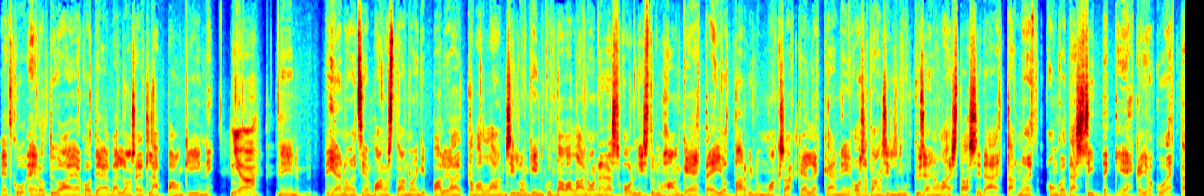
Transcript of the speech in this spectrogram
että kun ero työajan ja kotiajan välillä on se, että läppä on kiinni, Joo, niin hienoa, että siihen panostaa noinkin paljon, että tavallaan silloinkin, kun tavallaan on edes onnistunut hanke, että ei ole tarvinnut maksaa kellekään, niin osataan sillä niin kyseenalaistaa sitä, että no, et onko tässä sittenkin ehkä joku, että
